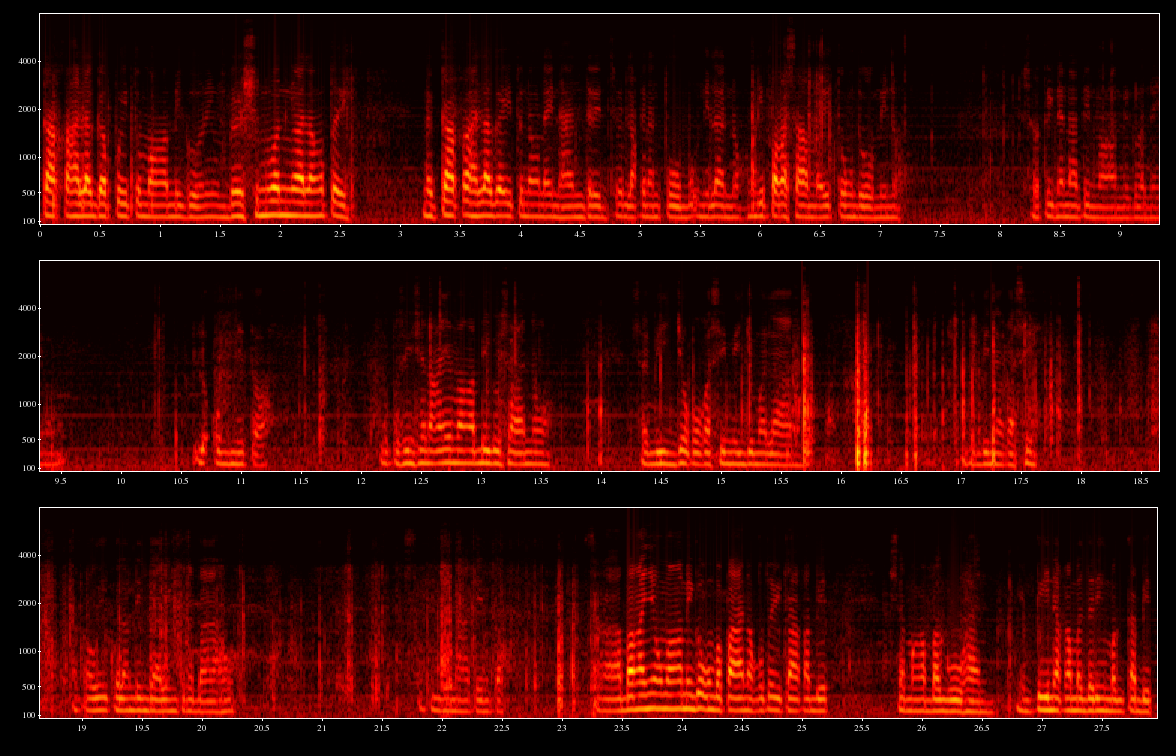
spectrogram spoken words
kakahalaga po ito mga amigo. Yung version 1 nga lang to eh. Nagkakahalaga ito ng 900. So laki ng tubo nila no. Hindi pa kasama itong domino. So tingnan natin mga amigo na yung loob nito. So pasensya na kayo mga amigo sa ano sa video ko kasi medyo malabo. Gabi na kasi. Nakauwi ko lang din galing trabaho. So tingnan natin to. So abangan nyo mga amigo kung paano ko to ikakabit sa mga baguhan. Yung pinakamadaling magkabit.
